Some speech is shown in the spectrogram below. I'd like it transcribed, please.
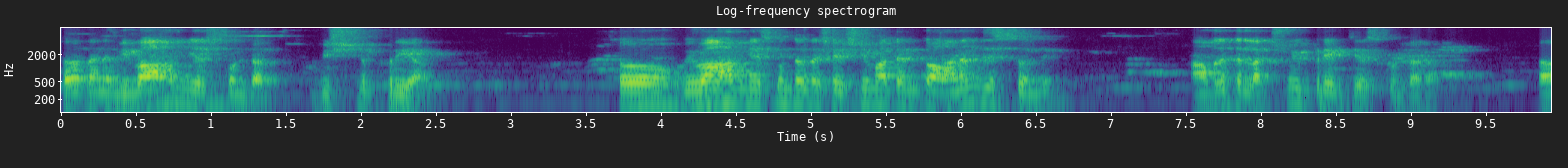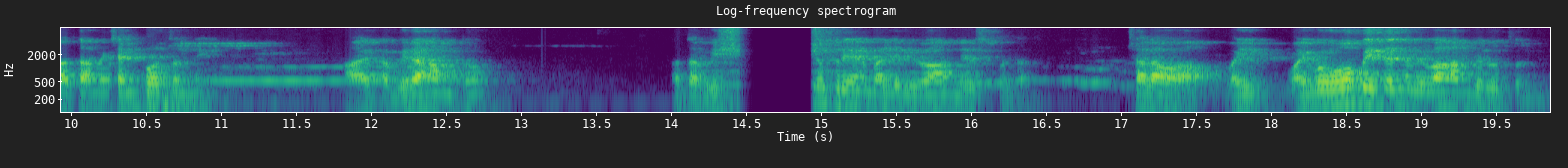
తర్వాత ఆయన వివాహం చేసుకుంటారు. విష్ణుప్రియ. సో వివాహం చేసుకున్న తర్వాత శశిమాత ఎంతో ఆనందిస్తుంది. ఆ మొదట ప్రేక్ చేసుకుంటారు. తర్వాత ఆమె చనిపోతుంది. ఆ యొక్క విరహంతో. తర్వాత విష్ణు ప్రియను మళ్ళీ వివాహం చేసుకుంటారు. చాలా వై వైభవోపేతంగా వివాహం జరుగుతుంది.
